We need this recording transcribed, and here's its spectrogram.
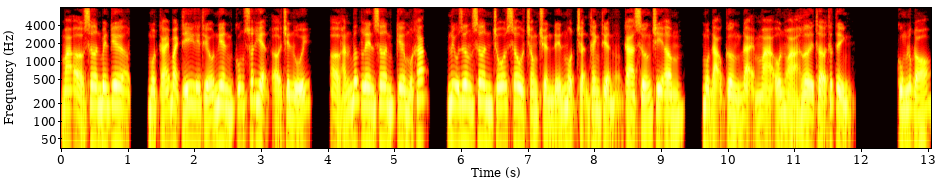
Mà ở sơn bên kia, một cái bạch đi thiếu niên cũng xuất hiện ở trên núi, ở hắn bước lên sơn kia một khắc, Nữu Dương Sơn chỗ sâu trong truyền đến một trận thanh thiển ca sướng chi âm, một đạo cường đại mà ôn hòa hơi thở thức tỉnh. Cùng lúc đó,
